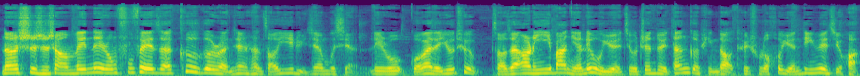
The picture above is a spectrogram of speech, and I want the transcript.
那事实上，为内容付费在各个软件上早已屡见不鲜，例如国外的 YouTube，早在二零一八年六月就针对单个频道推出了会员订阅计划，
